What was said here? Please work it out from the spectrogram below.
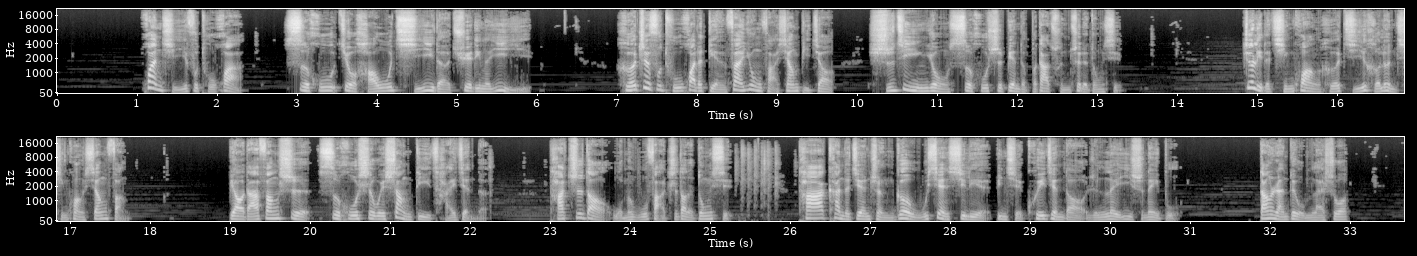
唤起一幅图画，似乎就毫无歧义的确定了意义。和这幅图画的典范用法相比较，实际应用似乎是变得不大纯粹的东西。这里的情况和集合论情况相仿。表达方式似乎是为上帝裁剪的，他知道我们无法知道的东西，他看得见整个无限系列，并且窥见到人类意识内部。当然，对我们来说，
